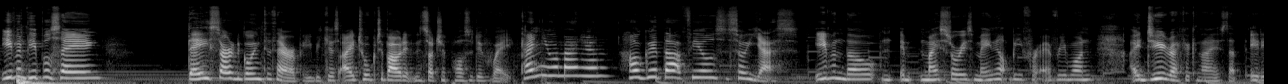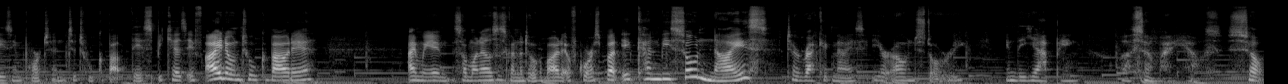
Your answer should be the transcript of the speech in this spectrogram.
even people saying they started going to therapy because I talked about it in such a positive way. Can you imagine how good that feels? So, yes, even though my stories may not be for everyone, I do recognize that it is important to talk about this because if I don't talk about it, I mean, someone else is going to talk about it, of course, but it can be so nice to recognize your own story in the yapping of somebody else. So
